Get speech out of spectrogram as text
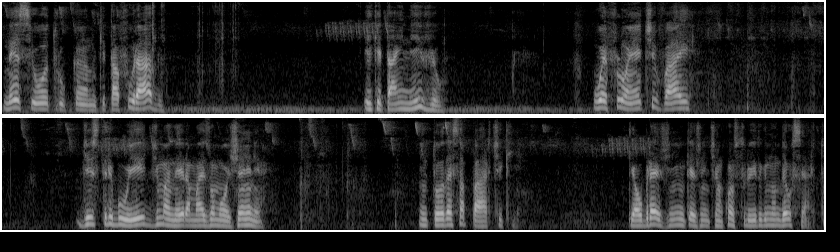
nesse outro cano que está furado e que está em nível, o efluente vai distribuir de maneira mais homogênea em toda essa parte aqui, que é o brejinho que a gente tinha construído que não deu certo.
